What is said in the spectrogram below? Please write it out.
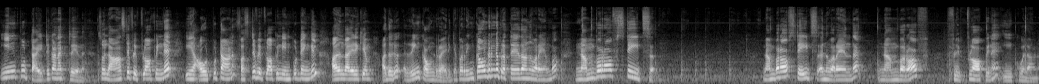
ഇൻപുട്ടായിട്ട് കണക്ട് ചെയ്യുന്നത് സോ ലാസ്റ്റ് ഫ്ലിപ്പ് ഫ്ലോപ്പിന്റെ ഈ ഔട്ട്പുട്ടാണ് ഫസ്റ്റ് ഫ്ലിപ്പ് ഫ്ലോപ്പിന്റെ ഇൻപുട്ട് എങ്കിൽ അതെന്തായിരിക്കും? അതൊരു റിംഗ് കൗണ്ടർ ആയിരിക്കും. അപ്പോൾ റിംഗ് കൗണ്ടറിന്റെ പ്രത്യേകത എന്ന് പറയുമ്പോൾ number of states number of states എന്ന് പറയുന്നത് നമ്പർ ഓഫ് ഫ്ലിപ്പ് ഫ്ലോപ്പിന് ഈക്വൽ ആണ്.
